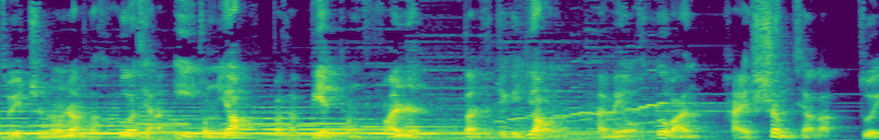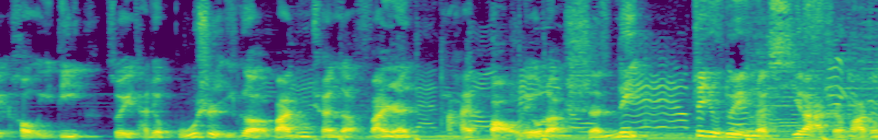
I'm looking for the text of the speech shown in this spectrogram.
所以只能让他喝下一种药，把他变成凡人。但是这个药呢还没有喝完，还剩下了最后一滴，所以他就不是一个完全的凡人，他还保留了神力，这就对应了希腊神话中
